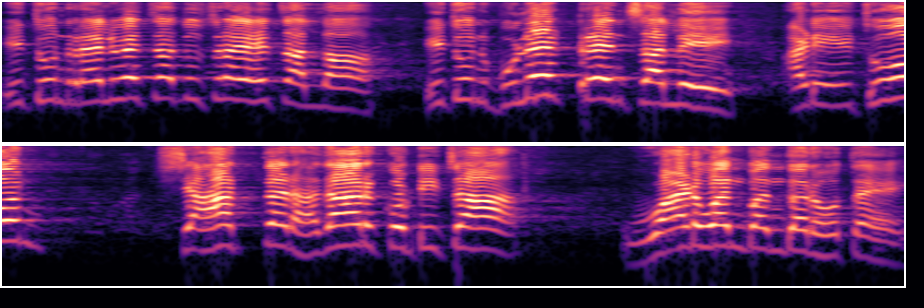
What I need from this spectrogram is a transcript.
इथून रेल्वेचा दुसरा हे चालला. इथून बुलेट ट्रेन चालली आणि इथून शहात्तर हजार कोटीचा वाढवण बंदर होत आहे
